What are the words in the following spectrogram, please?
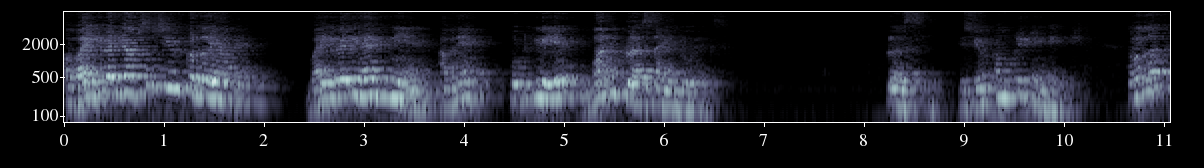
और वाई की वैल्यू आप सब्सिट्यूट कर दो यहाँ पे। वाई की वैल्यू है कितनी है? आपने पुट की हुई है one plus sine two x plus c this your complete integration तो मतलब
